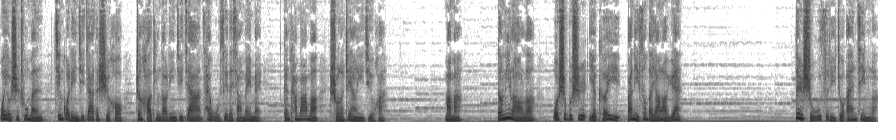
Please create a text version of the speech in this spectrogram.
我有事出门，经过邻居家的时候。正好听到邻居家才五岁的小妹妹，跟她妈妈说了这样一句话：“妈妈，等你老了，我是不是也可以把你送到养老院？”顿时屋子里就安静了。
